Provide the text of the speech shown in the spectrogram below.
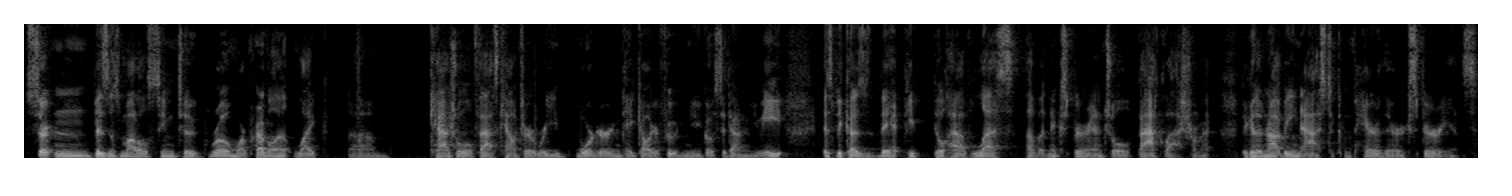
certain business models seem to grow more prevalent, like um, casual fast counter where you order and take all your food and you go sit down and you eat, is because they people have less of an experiential backlash from it because they're not being asked to compare their experience.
